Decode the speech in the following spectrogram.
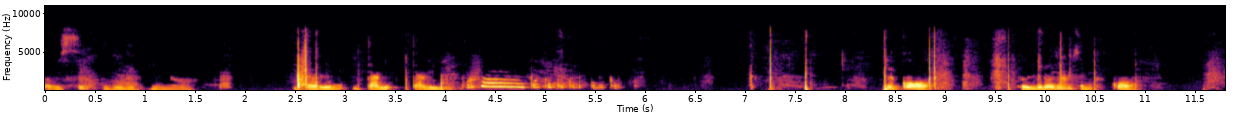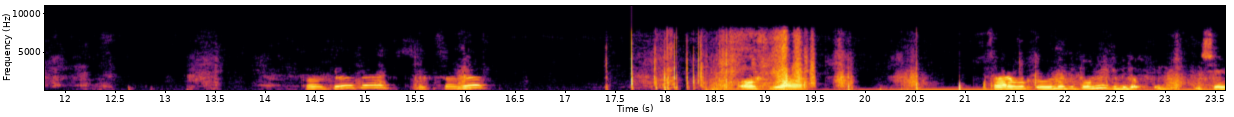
Abi siktir gidin ya. İtalya ne? İtalya, İtalya. Baka baka baka baka baka. Kiko. Öldüreceğim seni Kiko. Göbek sıksana. Of ya. Server öyle bir donuyor ki bir de şey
